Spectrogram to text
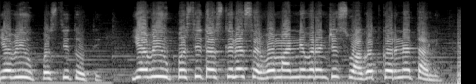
यावेळी उपस्थित होते. यावेळी उपस्थित असलेल्या सर्व मान्यवरांचे स्वागत करण्यात आले.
